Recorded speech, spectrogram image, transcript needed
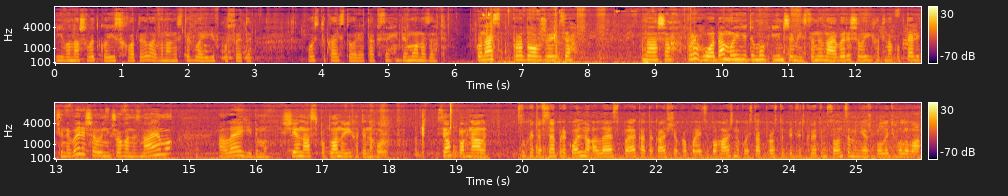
і вона швидко її схватила, і вона не встигла її вкусити. Ось така історія. Так, все, йдемо назад. У нас продовжується наша пригода. Ми їдемо в інше місце. Не знаю, вирішили їхати на коктейлі чи не вирішили, нічого не знаємо. Але їдемо. Ще в нас по плану їхати на гору. Все, погнали. Слухайте, все прикольно, але спека така, що капець. Багажник ось так просто під відкритим сонцем, мені аж болить голова.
